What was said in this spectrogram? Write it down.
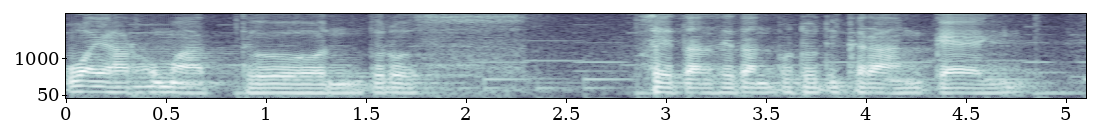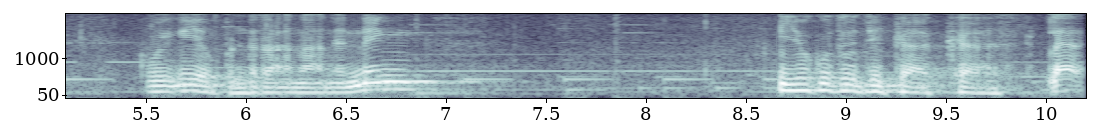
wayah Ramadan terus setan-setan bodoh di kerangkeng. Kuwi iki ya beneran aneh ning iya kudu digagas. Lek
